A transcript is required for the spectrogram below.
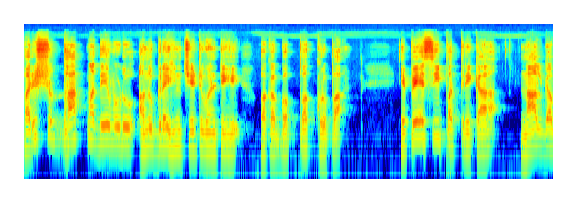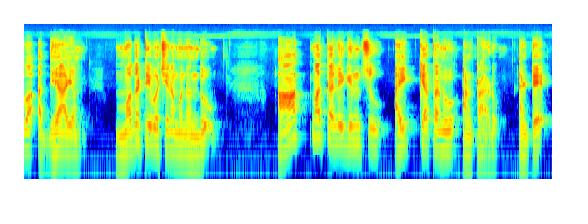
పరిశుద్ధాత్మ దేవుడు అనుగ్రహించేటువంటి ఒక గొప్ప కృప. ఎపేసి పత్రిక నాల్గవ అధ్యాయం మొదటి వచనమునందు ఆత్మ కలిగించు ఐక్యతను అంటాడు. అంటే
